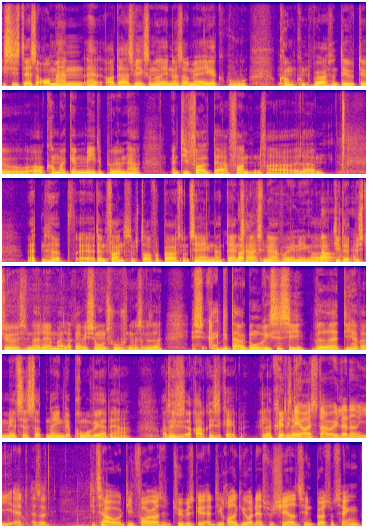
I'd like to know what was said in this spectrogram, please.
I sidste, altså Orme han, han, og deres virksomhed ender så med at ikke at kunne komme, komme på børsen. Det er, jo, det er jo at komme igennem mediebølgen her. Men de folk der, fonden fra, eller hvad den hedder, øh, den fond, som står for børsnoteringer, Dansk Okay. Aktionærforening og Nå, de der ja. bestyrelsesmedlemmer eller revisionshusene osv. Jeg synes ikke rigtigt, der er jo ikke nogen risici ved, at de har været med til sådan at egentlig at promovere det her. Og det synes jeg er ret risikabelt. Eller Men det er også, der er jo et eller andet i, at altså, de, tager jo, de får jo også det typiske, at de rådgiver, der er associeret til en børsnotering.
